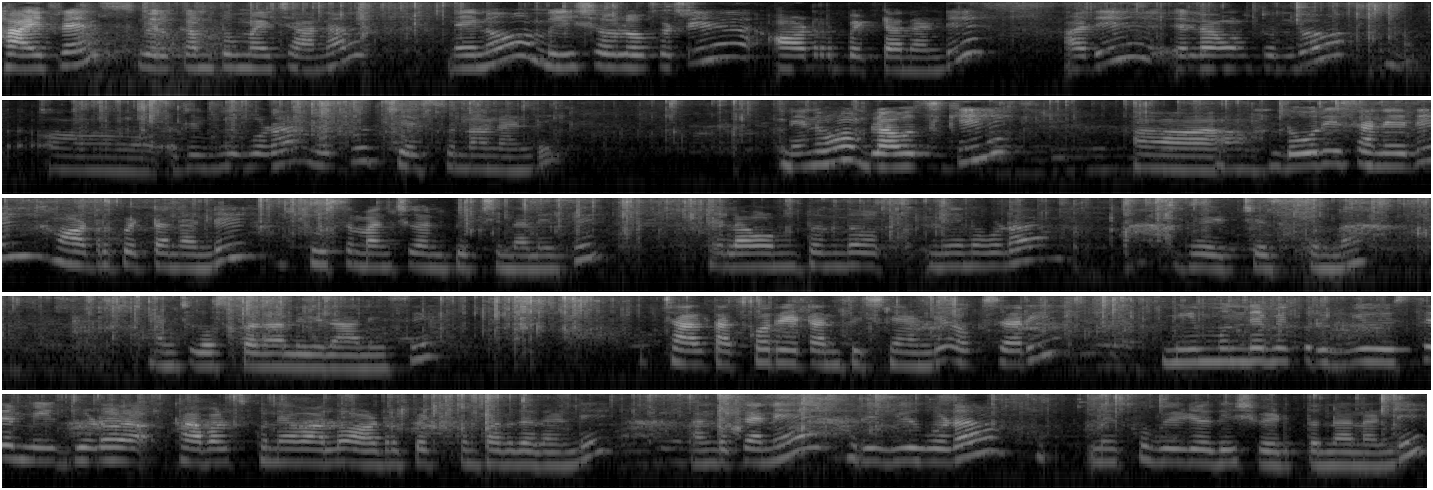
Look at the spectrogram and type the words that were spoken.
Hi friends welcome to my channel. నేను మీషోలో ఒకటి ఆర్డర్ పెట్టానండి. అది ఎలా ఉంటుందో రివ్యూ కూడా మీకు చేస్తున్నానండి. నేను బ్లౌజ్కి డోరీస్ అనేది ఆర్డర్ పెట్టానండి. చూస్తే మంచిగా అనిపించింది అనేసి. ఎలా ఉంటుందో నేను కూడా వెయిట్ చేస్తున్నా. మంచిగా వస్తుందా లేదా అనేసి. చాలా తక్కువ రేట్ అనిపించినాయండి. ఒకసారి మీ ముందే మీకు రివ్యూ ఇస్తే మీకు కూడా కావాల్సుకునే వాళ్ళు ఆర్డర్ పెట్టుకుంటారు కదండి. అందుకనే రివ్యూ కూడా మీకు వీడియో తీసి పెడుతున్నానండి.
